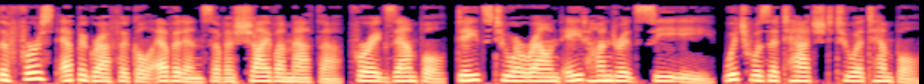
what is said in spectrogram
The first epigraphical evidence of a Shaiva Matha, for example, dates to around 800 CE, which was attached to a temple.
